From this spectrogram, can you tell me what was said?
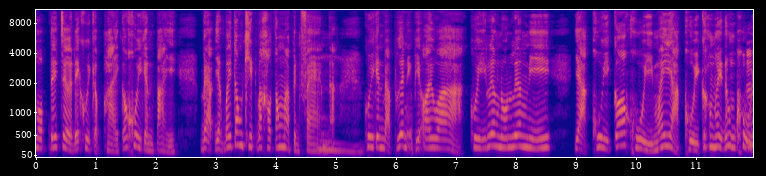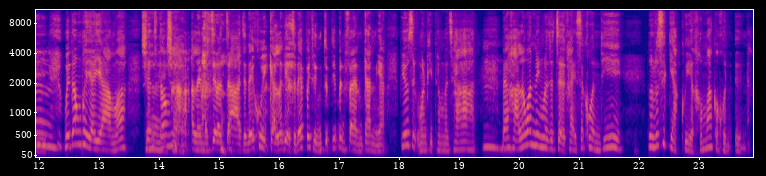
พบได้เจอได้คุยกับใคร ก็คุยกันไป แบบยังไม่ต้องคิดว่าเขาต้องมาเป็นแฟนนะคุยกันแบบเพื่อนอย่างพี่อ้อยว่า คุยเรื่องนู้นเรื่องนี้ อยากคุยก็คุย ไม่อยากคุยก็ไม่ต้องคุยอืมไม่ต้องพยายามว่า ฉันใช่ต้องใช่หาอะไรมาเจรจาจะได้คุยกันแล้วเดี๋ยวจะได้ไปถึงจุดที่เป็นแฟนกันเนี้ยพี่รู้สึกว่ามันผิดธรรมชาติอืมนะคะ แล้ววันหนึ่งเราจะเจอใครสักคนที่ เรารู้สึกอยากคุยกับเขามากกว่าคนอื่นอะ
